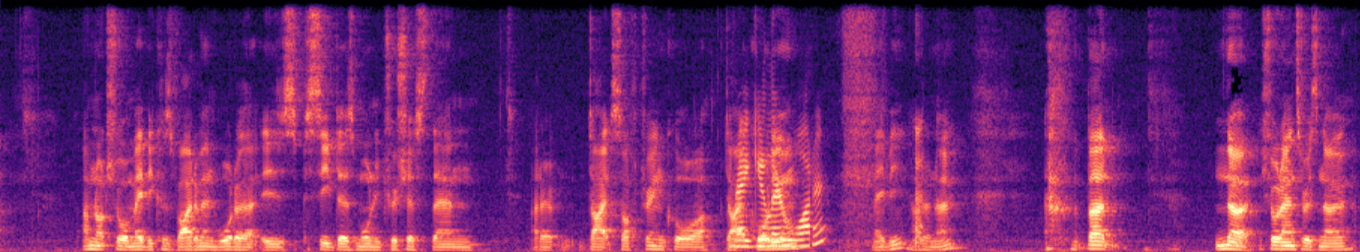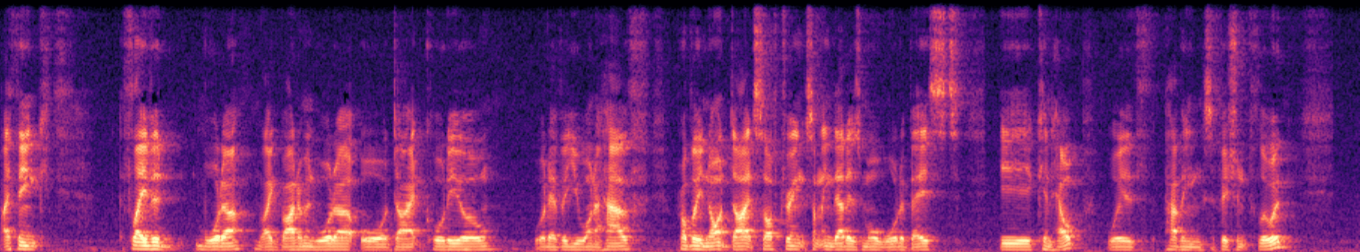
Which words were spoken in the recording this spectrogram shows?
I'm not sure. Maybe because vitamin water is perceived as more nutritious than I don't diet soft drink or diet Regular cordial. water? Maybe I don't know. but no, short answer is no. I think flavored water like vitamin water or diet cordial, whatever you want to have, probably not diet soft drink, something that is more water based. It can help with having sufficient fluid,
